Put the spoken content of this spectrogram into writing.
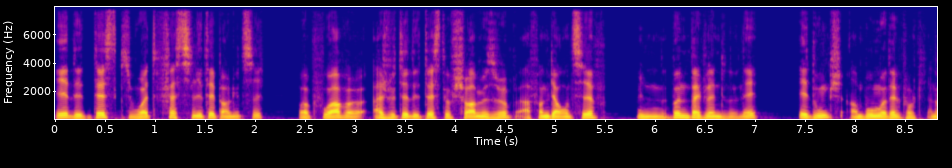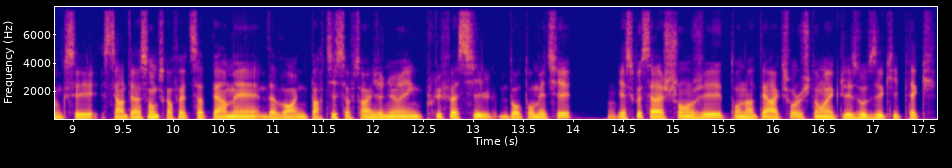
et des tests qui vont être facilités par l'outil. On va pouvoir euh, ajouter des tests au fur et à mesure afin de garantir une bonne pipeline de données et donc un bon modèle pour le client. Donc c'est intéressant parce qu'en fait ça permet d'avoir une partie software engineering plus facile dans ton métier. Et Est-ce que ça a changé ton interaction justement avec les autres équipes tech?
